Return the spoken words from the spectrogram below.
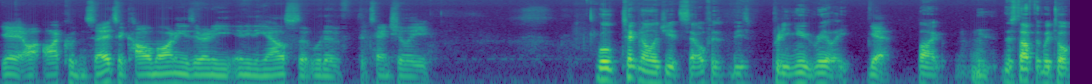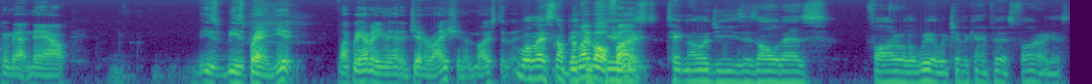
yeah, I, I couldn't say it's a coal mining. Is there any anything else that would have potentially well technology itself is, is pretty new really Yeah. like the stuff that we're talking about now is, is brand new like we haven't even had a generation of most of it Well, let's not be The mobile confused. Technology is as old as fire or the wheel, whichever came first. Fire, I guess.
